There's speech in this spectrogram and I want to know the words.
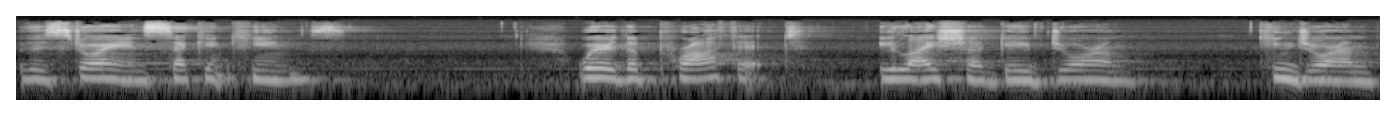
the story in Second Kings where the prophet Elisha gave Joram, King Joram,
